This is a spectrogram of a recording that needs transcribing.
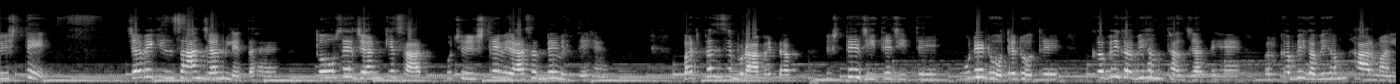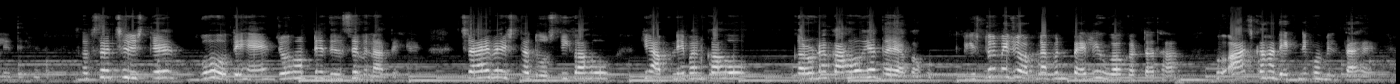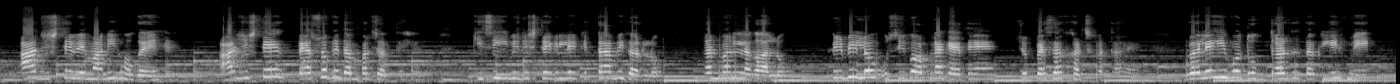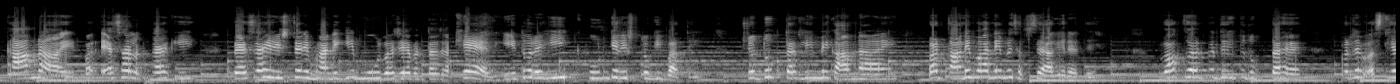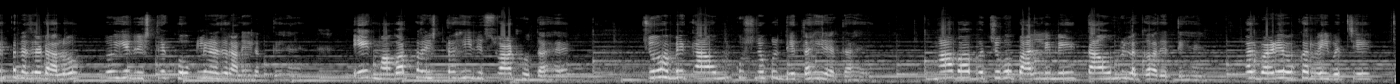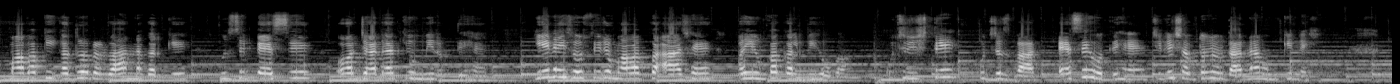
रिश्ते। जब एक इंसान जन्म लेता है तो उसे जन्म के साथ कुछ रिश्ते विरासत में मिलते हैं। बचपन से बुढ़ापे तक रिश्ते जीते जीते उन्हें ढोते ढोते कभी कभी हम थक जाते हैं और कभी कभी हम हार मान लेते हैं। सबसे अच्छे रिश्ते वो होते हैं जो हम अपने दिल से बनाते हैं। चाहे वह रिश्ता दोस्ती का हो, या अपनेपन का हो, करुणा का हो, या दया का हो। रिश्तों में जो अपनापन पहले हुआ करता था, वो आज कहाँ देखने को मिलता है? आज रिश्ते बेमानी हो गए हैं। आज रिश्ते पैसों के दम पर चलते हैं। किसी भी रिश्ते के लिए कितना भी कर लो, तन मन लगा लो। फिर भी लोग उसी को अपना कहते हैं जो पैसा खर्च करता है। भले ही वो दुख, दर्द, तकलीफ़ में काम ना आए, पर ऐसा लगता है कि पैसा ही रिश्ते निभाने की मूल वजह बनता जा खैर, ये तो रही खून के रिश्तों की बातें, जो दुख, तकलीफ़ में काम ना आए, पर ताने मारने में सबसे आगे रहते हैं। वक्त पर दिल तो दुखता है, पर जब असलियत पर नज़र डालो तो ये रिश्ते खोखले नज़र आने लगते हैं। एक माँ बाप का रिश्ता ही निस्वार्थ होता है, जो हमें ताउम्र कुछ न कुछ देता ही रहता है। माँ बाप बच्चों को पालने में ताउम्र लगा देते हैं, पर बड़े होकर वही बच्चे माँ बाप की कदर और परवाह न करके उनसे पैसे और जायदाद की उम्मीद रखते हैं। ये नहीं सोचते जो माँ बाप का आज है, वही उनका कल भी होगा। कुछ रिश्ते, कुछ जज्बात ऐसे होते हैं जिन्हें शब्दों में उतारना मुमकिन नहीं।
